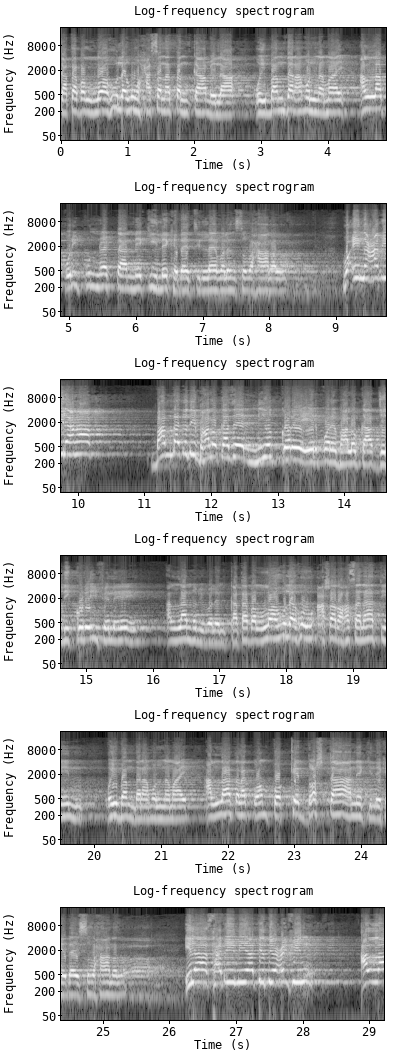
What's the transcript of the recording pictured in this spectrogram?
কাতাবাল্লাহু লাহু হাসানাতান কামিলা ওই বান্দার আমল নামায় আল্লাহ পরিপূর্ণ একটা নেকি লিখে দেয়, চিল্লায় বলেন সোহান আমিলাহা, বান্দা যদি ভালো কাজের নিয়ত করে, এরপরে ভালো কাজ যদি করেই ফেলে, আল্লাহ নবী বলেন, কাতাবাল্লাহু লাহু আশার হাসানাতিন। ওই বান্দার আমল নামায় আল্লাহ তালা কম পক্ষে দশটা নেকি লিখে দেয় সুহান ইলা আল্লাহ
